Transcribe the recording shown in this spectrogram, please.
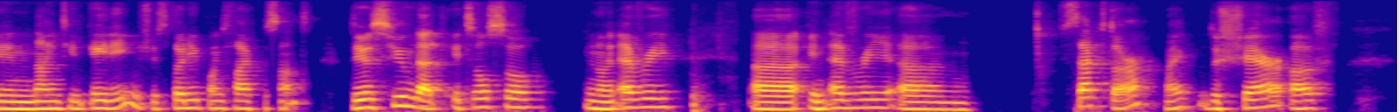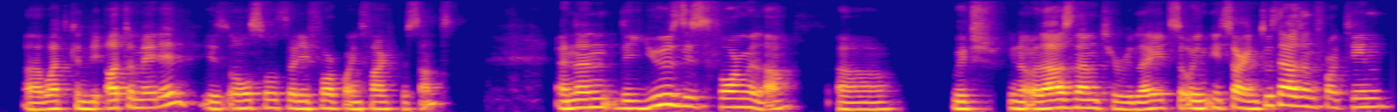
in 1980, which is 30.5%. They assume that it's also, you know, in every, uh, in every um, sector, right, the share of uh, what can be automated is also 34.5%. And then they use this formula, uh, which you know allows them to relate. So in sorry, in 2014,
